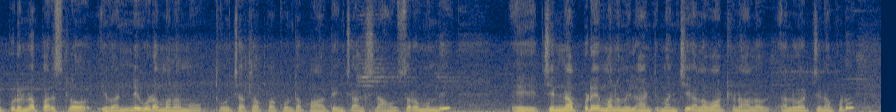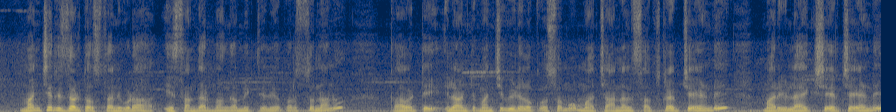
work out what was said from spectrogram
ఇప్పుడున్న పరిస్థితిలో ఇవన్నీ కూడా మనము తూచా తప్పకుండా పాటించాల్సిన అవసరం ఉంది. ఈ చిన్నప్పుడే మనం ఇలాంటి మంచి అలవాట్లను అలవ అలవర్చినప్పుడు మంచి రిజల్ట్ వస్తుందని కూడా ఈ సందర్భంగా మీకు తెలియపరుస్తున్నాను. కాబట్టి ఇలాంటి మంచి వీడియోల కోసము మా ఛానల్ సబ్స్క్రైబ్ చేయండి మరియు లైక్ షేర్ చేయండి.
